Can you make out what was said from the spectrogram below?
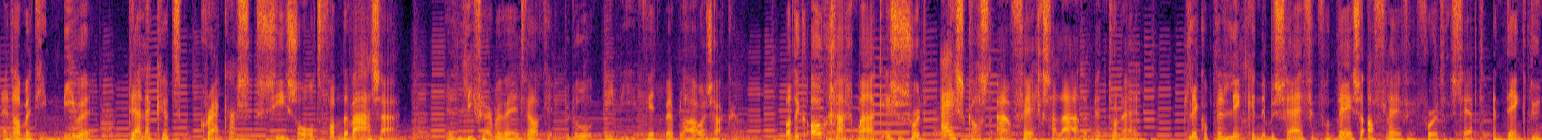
En dan met die nieuwe Delicate Crackers Sea Salt van de Waza. De liefhebber weet welke ik bedoel in die wit met blauwe zakken. Wat ik ook graag maak is een soort ijskast aanveegsalade met tonijn. Klik op de link in de beschrijving van deze aflevering voor het recept en denk nu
